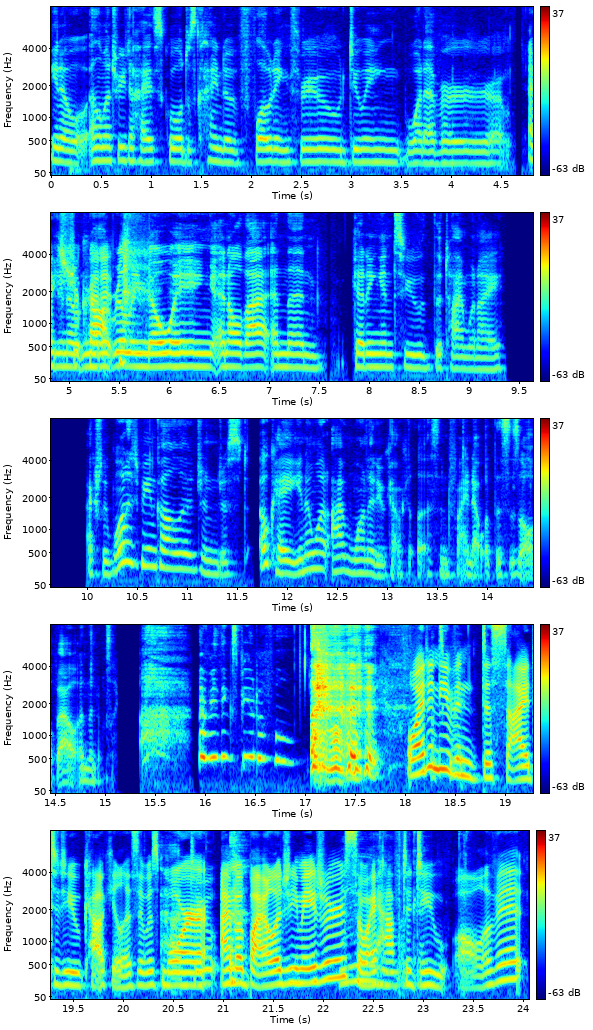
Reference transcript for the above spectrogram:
you know, elementary to high school, just kind of floating through, doing whatever, uh, you know, Extra not credit. really knowing and all that, and then getting into the time when I actually wanted to be in college and just okay, you know what, I want to do calculus and find out what this is all about, and then it was like, everything's beautiful. well, I didn't That's great. even decide to do calculus. It was more, to. I'm a biology major, so I Mm, have to okay. do all of it.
